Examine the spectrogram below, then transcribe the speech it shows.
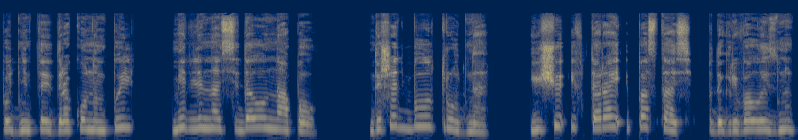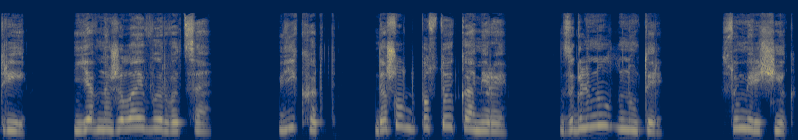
Поднятая драконом пыль медленно оседала на пол. Дышать было трудно. Еще и вторая ипостась подогревала изнутри, явно желая вырваться. Викхард дошел до пустой камеры, заглянул внутрь. Сумеречник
